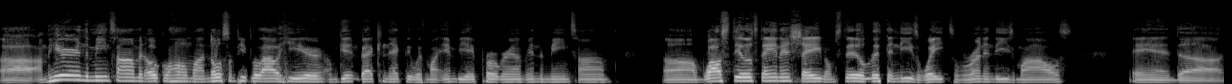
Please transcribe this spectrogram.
uh, I'm here in the meantime in Oklahoma. I know some people out here. I'm getting back connected with my MBA program in the meantime. Um, while still staying in shape, I'm still lifting these weights. I'm running these miles and uh,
